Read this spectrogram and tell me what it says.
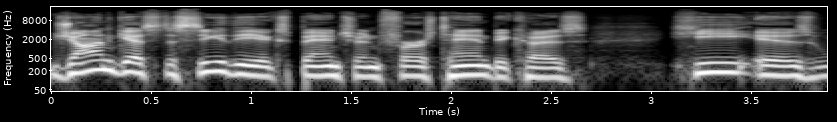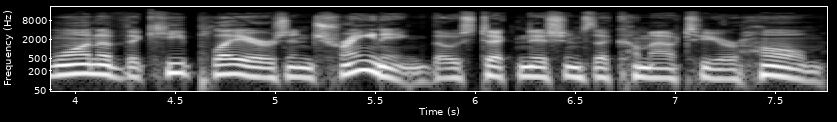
Jon gets to see the expansion firsthand because he is one of the key players in training those technicians that come out to your home.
